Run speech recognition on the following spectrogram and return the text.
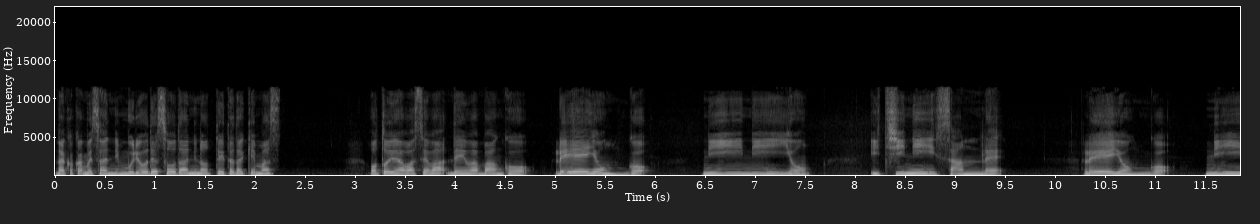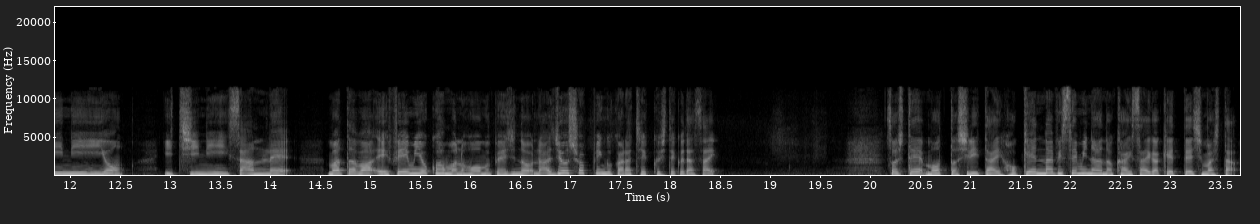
中亀さんに無料で相談に乗っていただけます。お問い合わせは電話番号045-224-1230 045-224-1230または FM 横浜のホームページのラジオショッピングからチェックしてください。そしてもっと知りたい保険ナビセミナーの開催が決定しました。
